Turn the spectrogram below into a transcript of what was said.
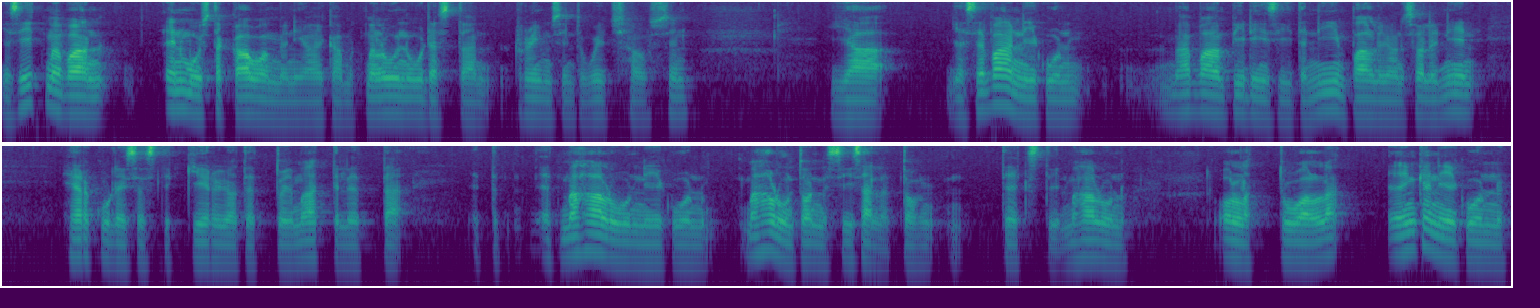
Ja sitten mä vaan, en muista kauan meni aikaa, mutta mä luin uudestaan Dreams into Witch Housein. Ja, ja se vaan niin kuin, mä vaan pidin siitä niin paljon, se oli niin herkullisesti kirjoitettu ja mä ajattelin, että, että, että mä haluan niin kuin, mä haluan tonne sisälle tuohon tekstiin, mä haluan olla tuolla, enkä niin kuin,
